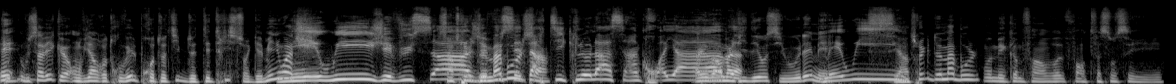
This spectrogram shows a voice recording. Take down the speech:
Et vous savez qu'on vient de retrouver le prototype de Tetris sur Game Watch. Mais oui, j'ai vu C'est un ça. truc de J'ai vu ma boule, cet article-là, c'est incroyable. Allez voir ma vidéo si vous voulez, mais, Mais oui. c'est un truc de ma boule. Ouais, mais comme, enfin, de toute façon, c'est.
